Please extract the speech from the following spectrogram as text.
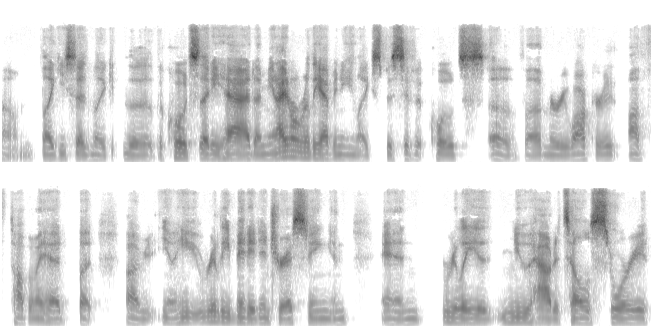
um, like you said, like the the quotes that he had. I mean, I don't really have any like specific quotes of uh, Murray Walker off the top of my head, but uh, you know, he really made it interesting and and really knew how to tell a story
